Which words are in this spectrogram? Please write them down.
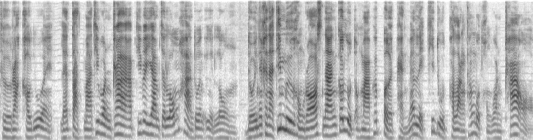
เธอรักเขาด้วย และตัดมาที่วอนตราครับที่พยายามจะล้มห่านตัวอื่นลง โดยในขณะที่มือของรอสนั้นก็หลุดออกมาเพื่อเปิดแผ่นแม่เหล็กที่ดูดพลังทั้งหมดของวอนตราออก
